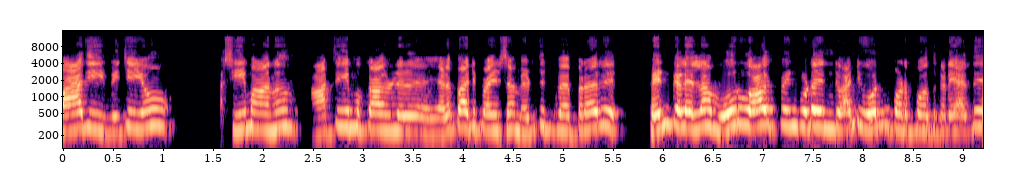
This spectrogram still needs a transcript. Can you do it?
பாதி விஜயும் சீமானும் அதிமுக எடப்பாடி பழனிசாமி எடுத்துட்டு போய் பிறகு பெண்கள் எல்லாம் ஒரு ஆள் பெண் கூட இந்த வாட்டி ஓட்டு போட போறது கிடையாது.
